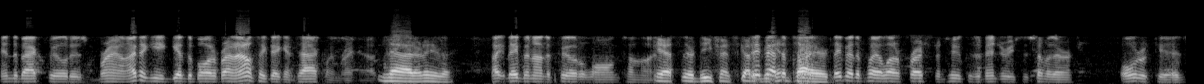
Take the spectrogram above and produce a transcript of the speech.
In the backfield is Brown. I think he could give the ball to Brown. I don't think they can tackle him right now. No, I don't either. Like they've been on the field a long time. Yes, their defense got to they've be had to play, tired. They've had to play a lot of freshmen too because of injuries to some of their older kids.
